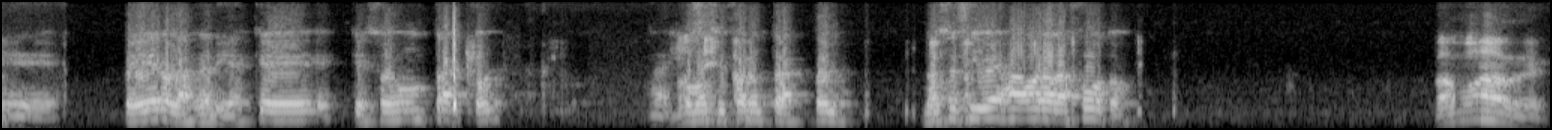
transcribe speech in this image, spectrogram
Eh, pero la realidad es que, que, eso es un tractor. Es como si fuera un tractor. No sé si ves ahora la foto. Vamos a ver.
